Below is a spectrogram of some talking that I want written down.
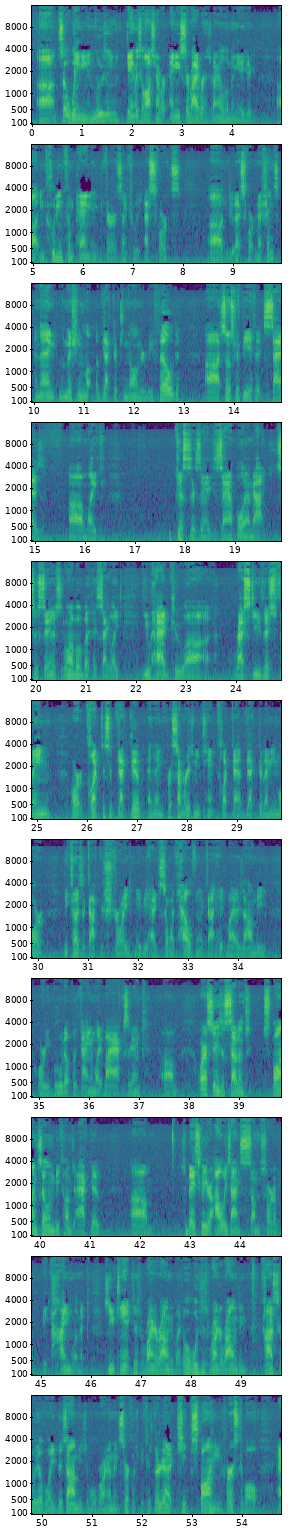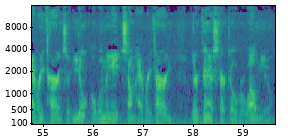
Uh, so, winning and losing. damage is lost whenever any survivor has been eliminated, uh, including companions, which are essentially escorts. Uh, do escort missions, and then the mission objective can no longer be filled. Uh, so this would be if it says, um, like, just as an example, I'm not saying this is one of them, but if it's like, like you had to uh, rescue this thing or collect this objective, and then for some reason you can't collect that objective anymore because it got destroyed. Maybe it had so much health and it got hit by a zombie, or you blew it up with dynamite by accident. Um, or as soon as the seventh spawn zone becomes active, um, so basically you're always on some sort of a time limit. So you can't just run around and be like, oh, we'll just run around and constantly avoid the zombies and we'll run them in circles because they're going to keep spawning, first of all, every turn. So if you don't eliminate some every turn, they're to start to overwhelm you.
